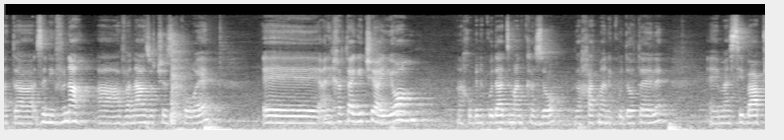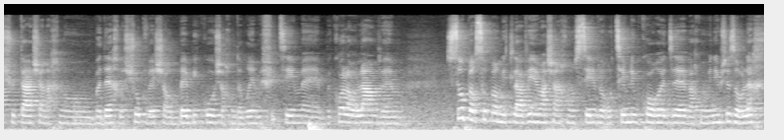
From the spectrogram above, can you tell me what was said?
אתה, זה נבנה, ההבנה הזאת שזה קורה. אה, אני חייבת להגיד שהיום אנחנו בנקודת זמן כזו, זו אחת מהנקודות האלה, מהסיבה הפשוטה שאנחנו בדרך לשוק ויש הרבה ביקוש, אנחנו מדברים מפיצים בכל העולם והם סופר סופר מתלהבים ממה שאנחנו עושים ורוצים למכור את זה ואנחנו מבינים שזה הולך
